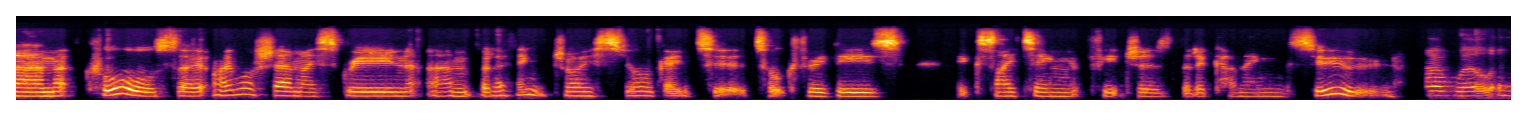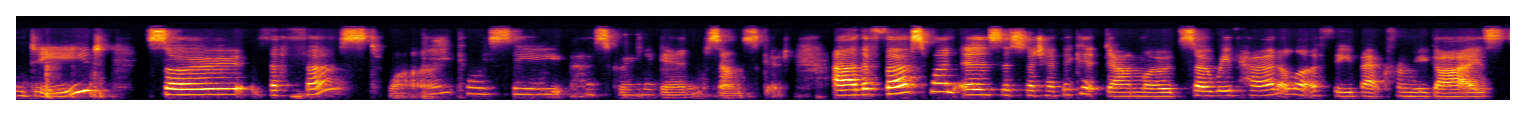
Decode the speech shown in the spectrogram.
Um, cool. So I will share my screen, um, but I think Joyce, you're going to talk through these exciting features that are coming soon. I will indeed. So the first one, can we see her screen again? Sounds good. Uh, the first one is the certificate download. So we've heard a lot of feedback from you guys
